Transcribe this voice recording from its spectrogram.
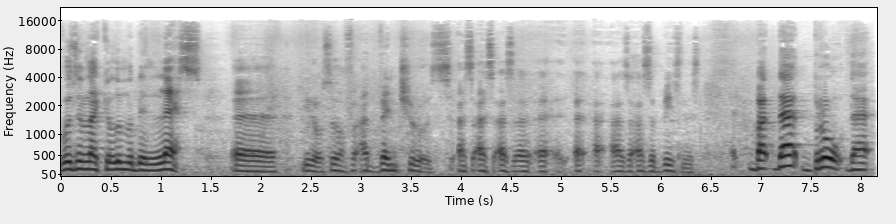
wasn't like a little bit less, uh, you know, sort of adventurous as as as a, as, as a business. But that brought that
